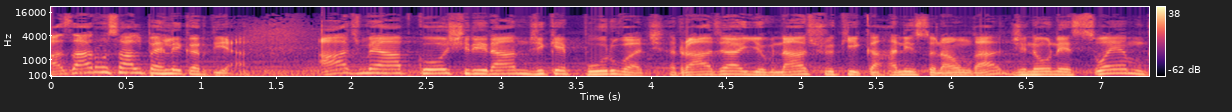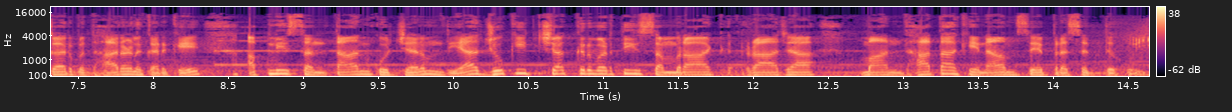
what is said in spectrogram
हज़ारों साल पहले कर दिया। आज मैं आपको श्री राम जी के पूर्वज राजा युवनाश्र की कहानी सुनाऊँगा, जिन्होंने स्वयं गर्भ धारण करके अपनी संतान को जन्म दिया, जो कि चक्रवर्ती सम्राट राजा मानधाता के नाम से प्रसिद्ध हुई।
